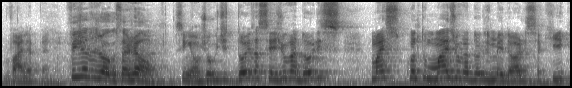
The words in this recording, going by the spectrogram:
vale a pena. Ficha do jogo, Sérgio. Sim, é um jogo de 2 a 6 jogadores, mas quanto mais jogadores, melhor isso aqui.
